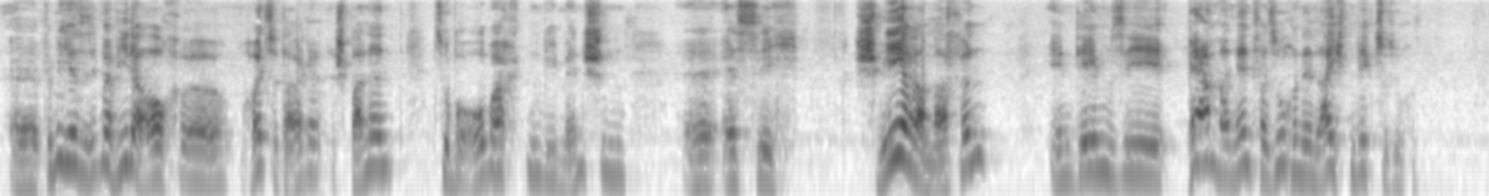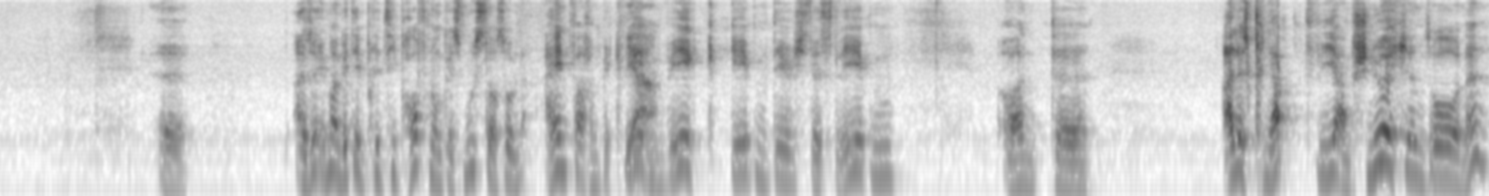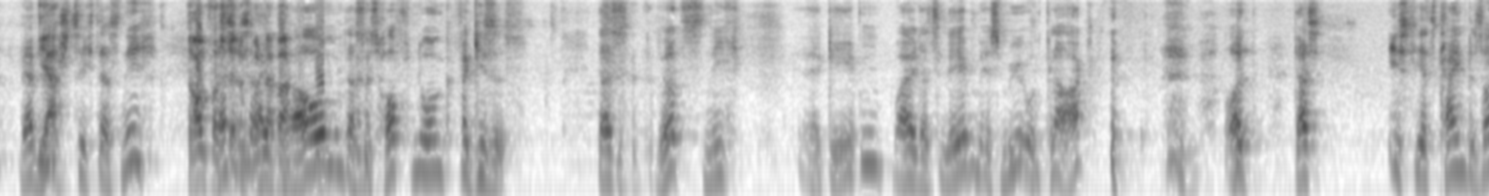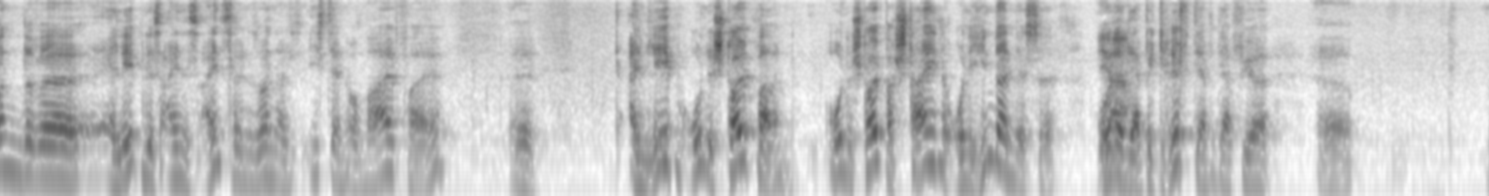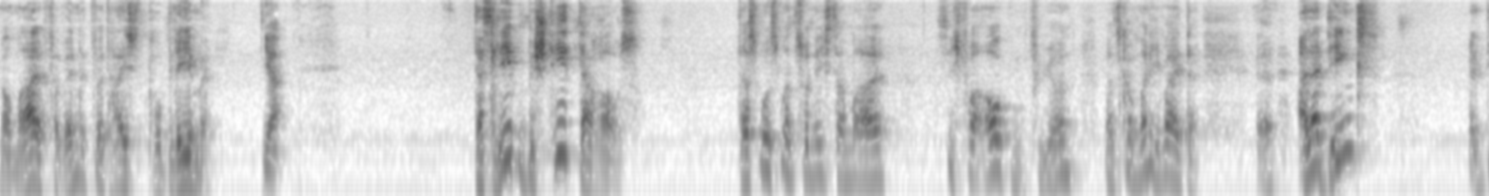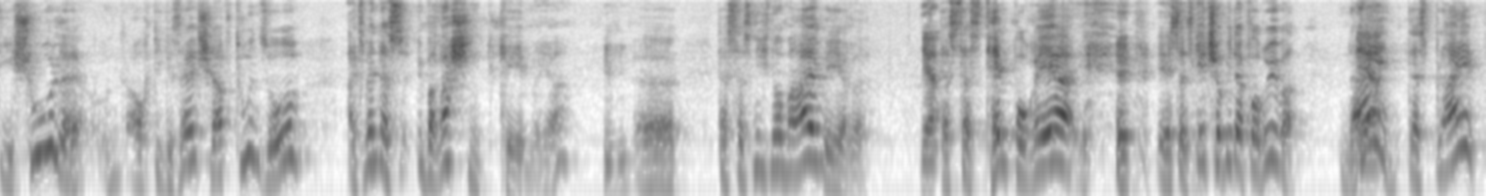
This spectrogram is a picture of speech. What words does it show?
Äh, für mich ist es immer wieder auch äh, heutzutage spannend zu beobachten, wie Menschen äh, es sich schwerer machen, indem sie permanent versuchen, den leichten Weg zu suchen. Also immer mit dem Prinzip Hoffnung, es muss doch so einen einfachen, bequemen ja. Weg geben durch das Leben. Und äh, alles knappt wie am Schnürchen so, ne? Wer ja. wünscht sich das nicht? Traumvorstellung, das ist ein wunderbar. Traum, das ist Hoffnung, vergiss es. Das wird es nicht äh, geben, weil das Leben ist Mühe und Plag. und das ist jetzt kein besonderes Erlebnis eines Einzelnen, sondern es ist der Normalfall. Äh, ein Leben ohne Stolpern, ohne Stolpersteine, ohne Hindernisse ja. oder der Begriff, der dafür äh, normal verwendet wird, heißt Probleme. Ja. Das Leben besteht daraus. Das muss man zunächst einmal sich vor Augen führen, sonst kommt man nicht weiter. Äh, allerdings, die Schule und auch die Gesellschaft tun so, als wenn das überraschend käme, ja? Mhm. Äh, dass das nicht normal wäre, ja. dass das temporär ist, das geht schon wieder vorüber. Nein, ja. das bleibt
